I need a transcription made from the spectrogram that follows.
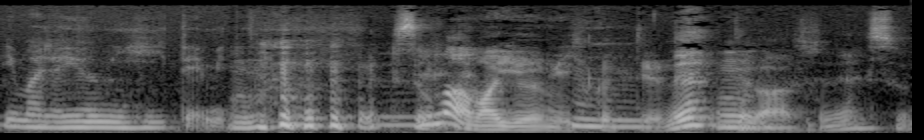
今じゃユーミン弾いてみたいな。今はまあユーミン弾くっていうね、手があるしね、そう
